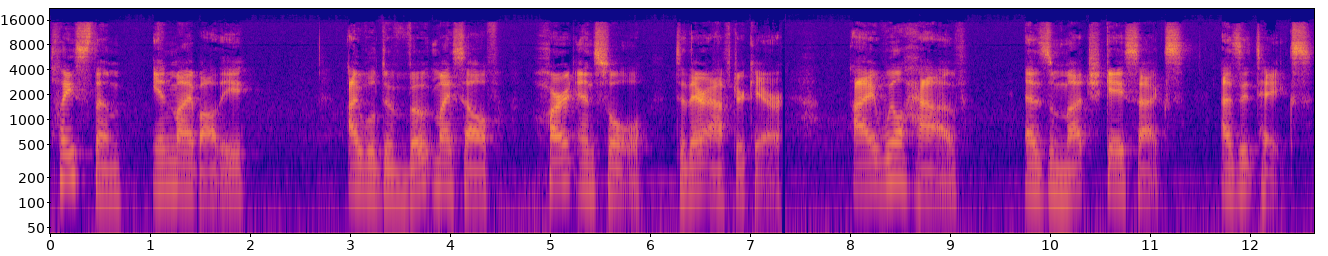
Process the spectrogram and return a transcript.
place them in my body. I will devote myself, heart and soul, to their aftercare. I will have as much gay sex as it takes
